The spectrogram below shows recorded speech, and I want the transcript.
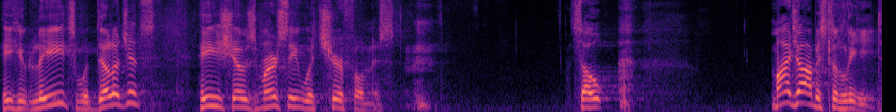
he who leads with diligence, he who shows mercy with cheerfulness. so, my job is to lead.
